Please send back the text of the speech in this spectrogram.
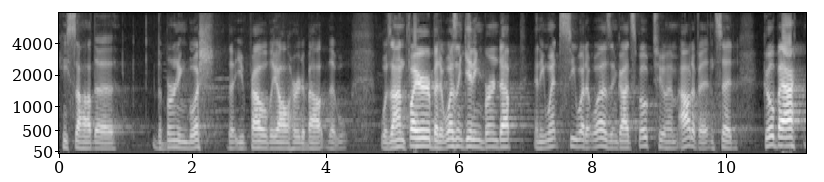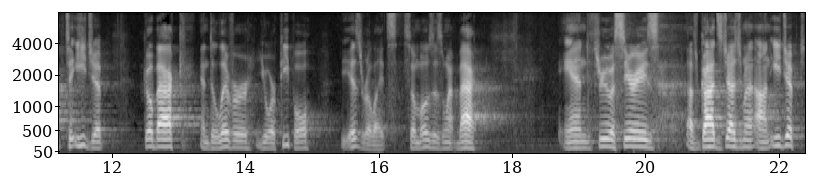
he saw the, the burning bush that you've probably all heard about that was on fire, but it wasn't getting burned up. And he went to see what it was, and God spoke to him out of it and said, Go back to Egypt, go back and deliver your people the Israelites. So Moses went back, and through a series of God's judgment on Egypt,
